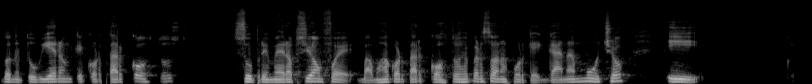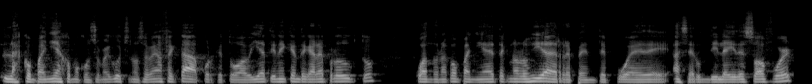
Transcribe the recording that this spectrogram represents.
donde tuvieron que cortar costos, su primera opción fue, vamos a cortar costos de personas porque ganan mucho y las compañías como Consumer Goods no se ven afectadas porque todavía tienen que entregar el producto cuando una compañía de tecnología de repente puede hacer un delay de software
